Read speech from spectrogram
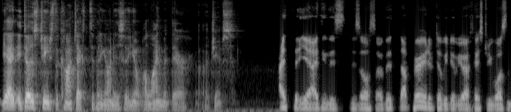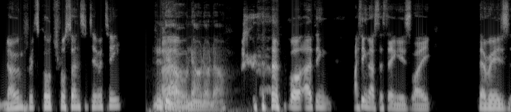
yeah, it does change the context depending on his you know alignment there, uh, James. I th- yeah, I think there's there's also that period of WWF history wasn't known for its cultural sensitivity. No, um, no, no, no. well, I think I think that's the thing is like there is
